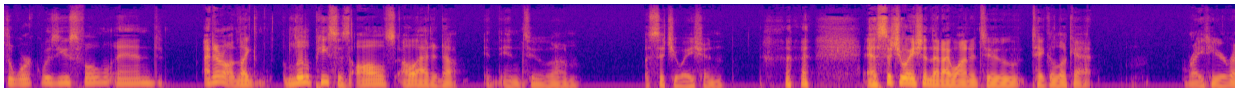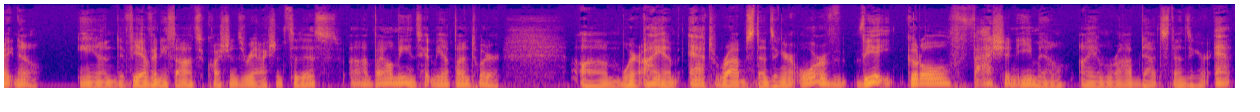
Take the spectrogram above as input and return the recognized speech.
the work was useful, and I don't know, like little pieces all all added up into um, a situation, a situation that I wanted to take a look at right here, right now. And if you have any thoughts, questions, reactions to this, uh, by all means, hit me up on Twitter, um, where I am at Rob Stenzinger, or via good old fashioned email. I am rob.stenzinger at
